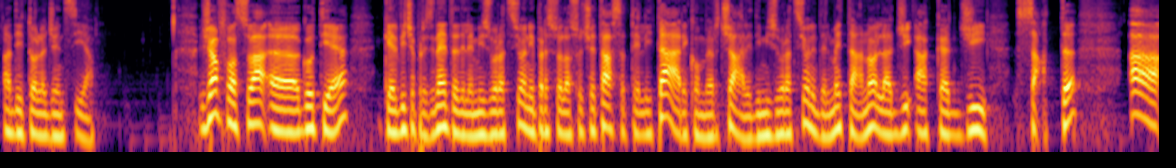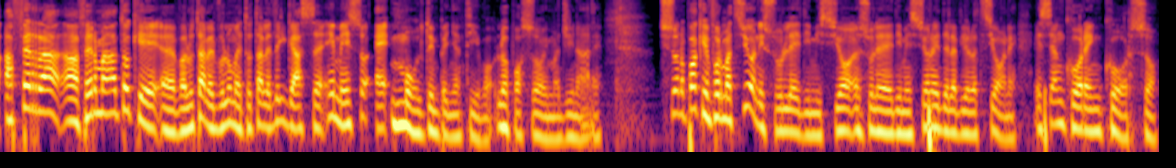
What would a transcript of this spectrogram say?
ha detto l'agenzia. Jean-François uh, Gauthier, che è il vicepresidente delle misurazioni presso la società satellitare commerciale di misurazioni del metano, la GHG SAT, ha, afferra- ha affermato che eh, valutare il volume totale del gas emesso è molto impegnativo, lo posso immaginare. Ci sono poche informazioni sulle, dimisio- sulle dimensioni della violazione e se ancora in corso,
